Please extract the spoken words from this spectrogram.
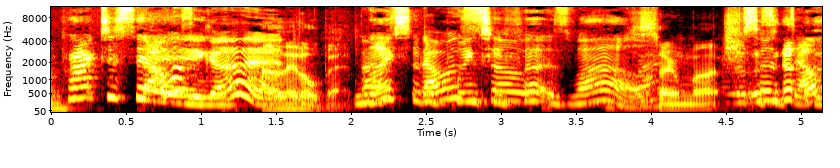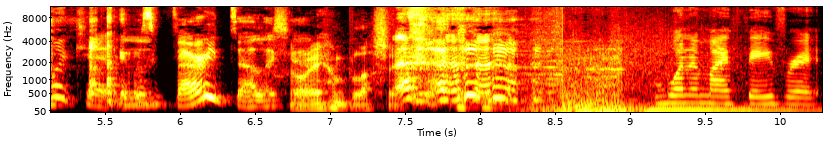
been practicing. That was good. a little bit. Nice That little was pointy so- foot as well. So much. It was so delicate. it was very delicate. Sorry, I'm blushing. One of my favorite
